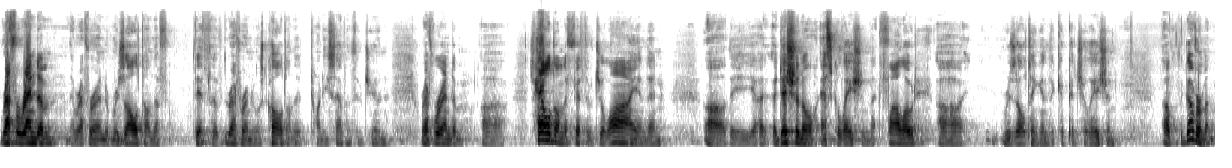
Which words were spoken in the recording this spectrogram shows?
referendum, the referendum result on the 5th of, the referendum was called on the 27th of June. Referendum uh, held on the 5th of July, and then uh, the uh, additional escalation that followed, uh, resulting in the capitulation of the government.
